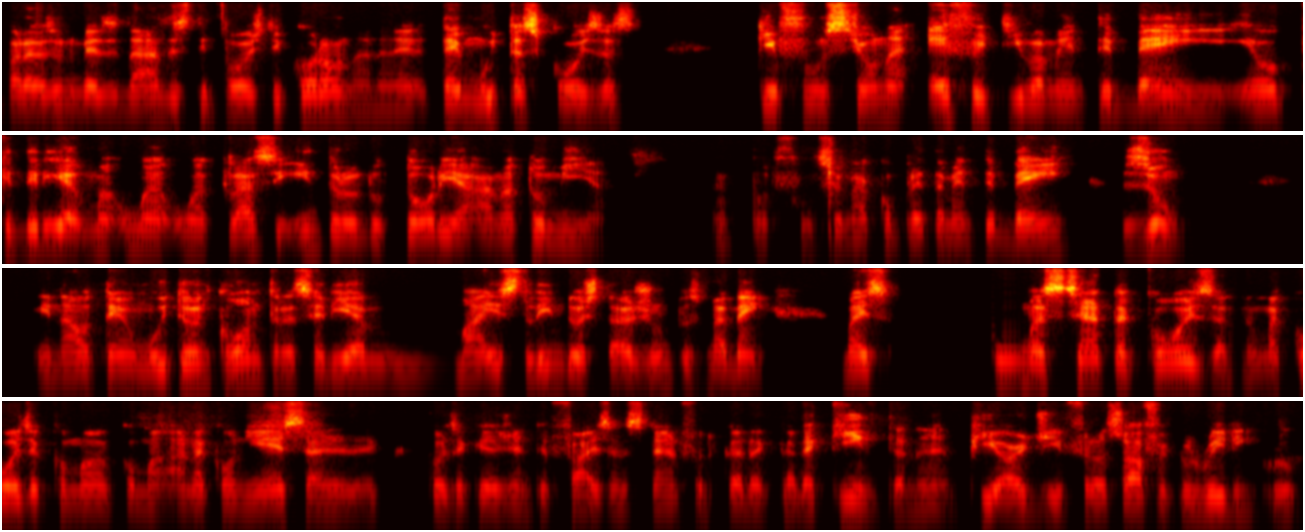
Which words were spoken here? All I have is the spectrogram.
para as universidades depois de corona. Né? Tem muitas coisas que funcionam efetivamente bem. Eu queria uma, uma, uma classe introdutória à anatomia. Né? Pode funcionar completamente bem Zoom. E não tenho muito em contra. Seria mais lindo estar juntos, mas bem. Mas uma certa coisa, uma coisa como, como a Ana conhece, coisa que a gente faz em Stanford cada, cada quinta, né? PRG, Philosophical Reading Group.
